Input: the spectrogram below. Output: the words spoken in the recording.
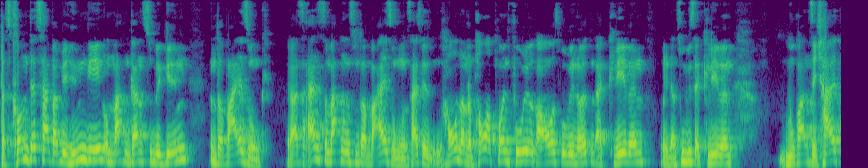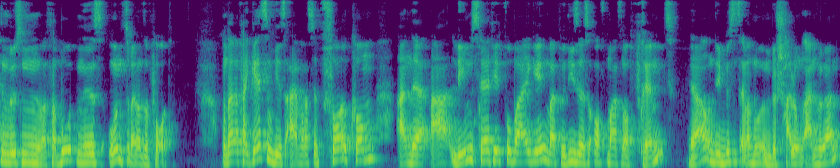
Das kommt deshalb, weil wir hingehen und machen ganz zu Beginn Unterweisung. Ja, das Einzige machen ist Unterweisung. Das heißt, wir hauen dann eine PowerPoint-Folie raus, wo wir den Leuten erklären oder den Azubis erklären, woran sich halten müssen, was verboten ist und so weiter und so fort. Und dann vergessen wir es einfach, dass wir vollkommen an der A Lebensrealität vorbeigehen, weil für diese ist oftmals noch fremd, ja, und die müssen es einfach nur in Beschallung anhören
